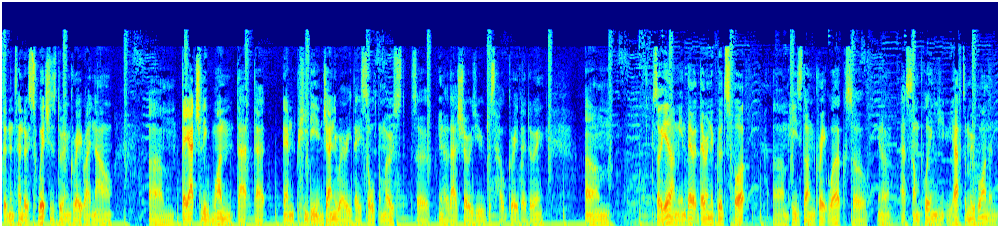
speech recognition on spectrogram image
the Nintendo Switch is doing great right now. Um, they actually won that that NPD in January. They sold the most, so you know that shows you just how great they're doing. Um, so yeah, I mean they're they're in a good spot. Um, he's done great work, so you know, at some point you, you have to move on and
